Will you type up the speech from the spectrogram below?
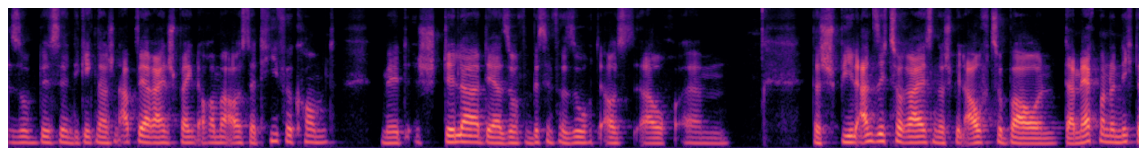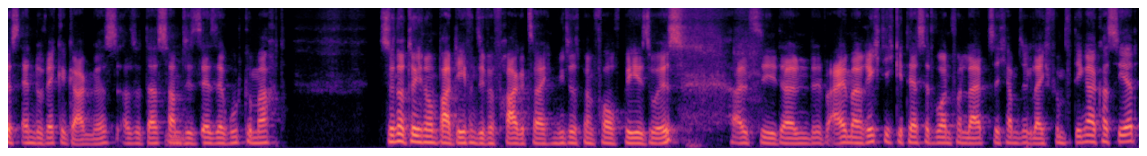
so ein bisschen die gegnerischen Abwehr reinsprengt, auch immer aus der Tiefe kommt. Mit Stiller, der so ein bisschen versucht, aus, auch ähm, das Spiel an sich zu reißen, das Spiel aufzubauen. Da merkt man noch nicht, dass Endo weggegangen ist. Also das mhm. haben sie sehr, sehr gut gemacht. Es sind natürlich noch ein paar defensive Fragezeichen, wie das beim VfB so ist. Als sie dann einmal richtig getestet wurden von Leipzig, haben sie gleich fünf Dinger kassiert.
